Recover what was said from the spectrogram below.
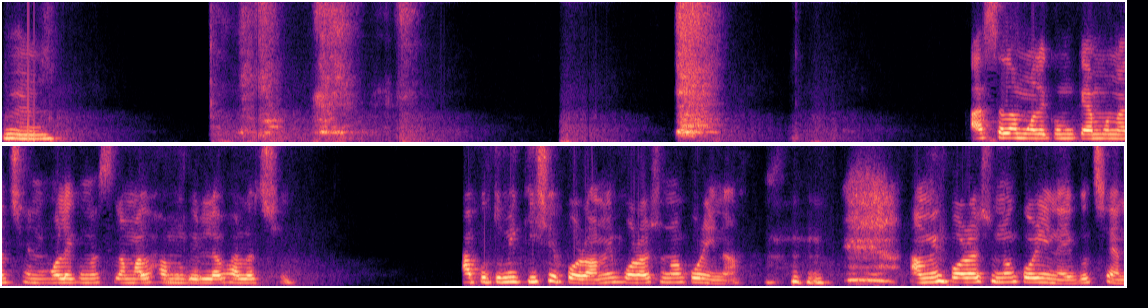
হুম। আসসালামু আলাইকুম কেমন আছেন? ওয়ালাইকুম আসসালাম আলহামদুলিল্লাহ ভালো আছি। আপু তুমি কিসে পড়ো? আমি পড়াশোনা করি না। আমি পড়াশোনা করি নাই বুঝছেন?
